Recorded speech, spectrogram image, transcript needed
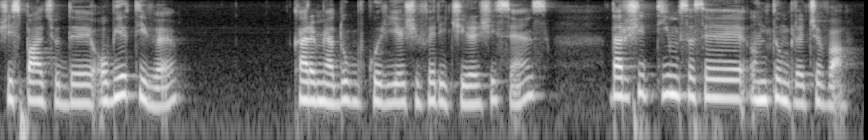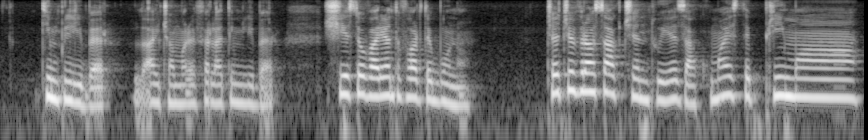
și spațiu de obiective care mi-aduc bucurie și fericire și sens, dar și timp să se întâmple ceva. Timp liber. Aici mă refer la timp liber. Și este o variantă foarte bună. Ceea ce vreau să accentuez acum este prima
